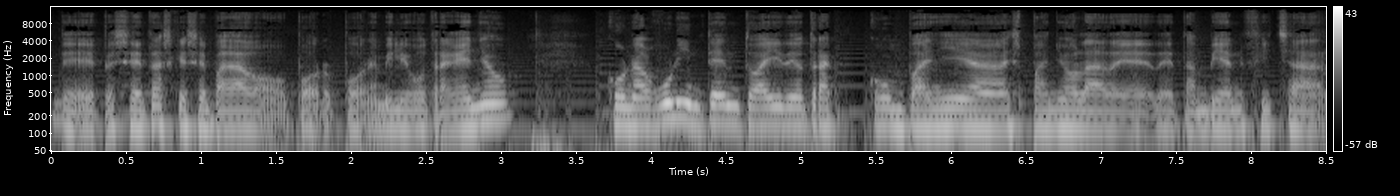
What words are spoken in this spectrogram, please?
de pesetas que se pagado por, por Emilio Butragueño con algún intento ahí de otra compañía española de, también fichar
